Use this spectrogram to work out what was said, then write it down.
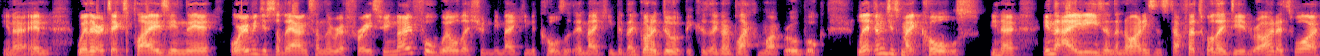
you know, and whether it's ex players in there or even just allowing some of the referees who know full well they shouldn't be making the calls that they're making, but they've got to do it because they've got a black and white rule book. Let them just make calls. You know, in the 80s and the 90s and stuff, that's what they did, right? It's why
